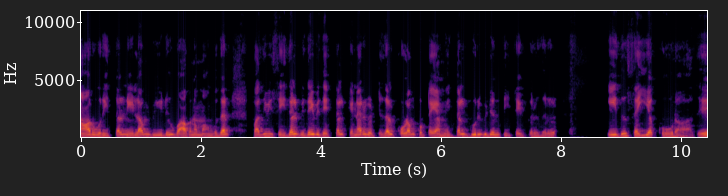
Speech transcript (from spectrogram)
நார் உரித்தல் நிலம் வீடு வாகனம் வாங்குதல் பதிவு செய்தல் விதை விதைத்தல் கிணறு வெட்டுதல் குளம் குட்டை அமைத்தல் குருவிடம் தீச்சை பெறுதல். இது செய்யக்கூடாது.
